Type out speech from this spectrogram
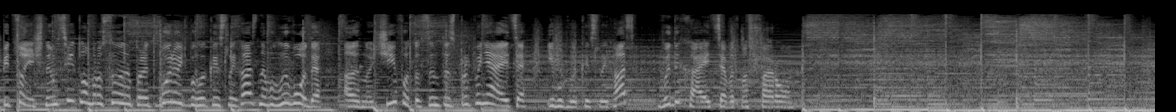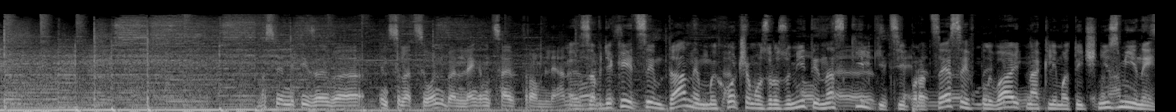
Під сонячним світлом рослини перетворюють вуглекислий газ на вуглеводи, але вночі фотосинтез припиняється, і вуглекислий газ видихається в атмосферу. Завдяки цим даним ми хочемо зрозуміти, наскільки ці процеси впливають на кліматичні зміни.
